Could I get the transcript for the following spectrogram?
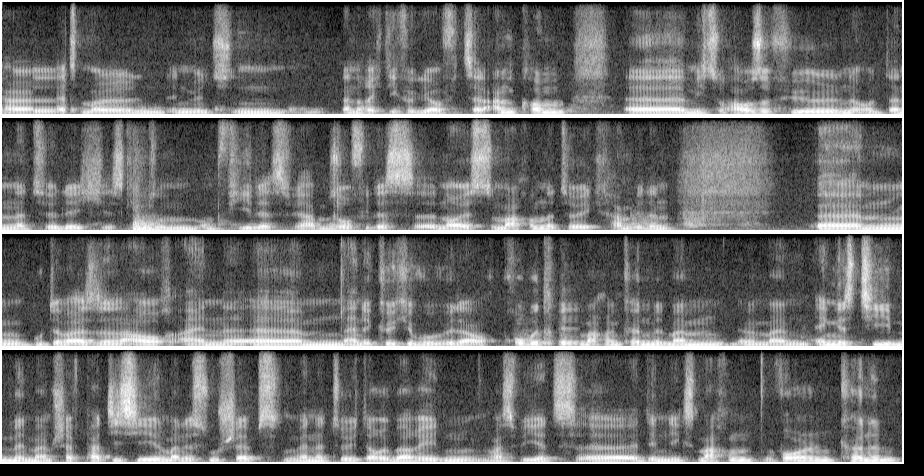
halt erstmal in, in, München dann richtig wirklich offiziell ankommen, äh, mich zu Hause fühlen und dann natürlich, es geht um, um vieles. Wir haben so vieles äh, Neues zu machen. Natürlich haben wir dann ähm, guterweise dann auch eine, ähm, eine Küche, wo wir da auch Probetraining machen können mit meinem, mit meinem enges Team, mit meinem Chef Patissier und meine Sous-Chefs. Und wir natürlich darüber reden, was wir jetzt äh, demnächst machen wollen können.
